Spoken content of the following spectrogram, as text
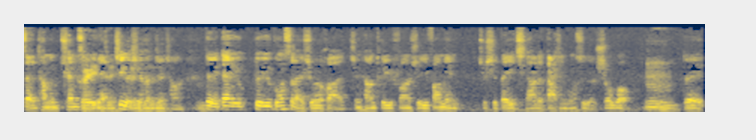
在他们圈子里面，这个是很正常的。对，但于对于公司来说的话，正常退出方式一方面就是被其他的大型公司的收购，嗯。对，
